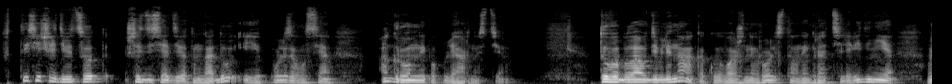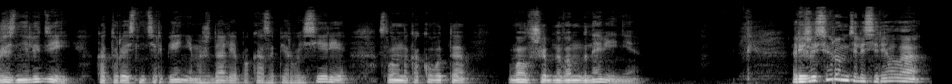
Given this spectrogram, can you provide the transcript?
в 1969 году и пользовался огромной популярностью. Тува была удивлена, какую важную роль стало играть телевидение в жизни людей, которые с нетерпением ждали показа первой серии, словно какого-то волшебного мгновения. Режиссером телесериала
